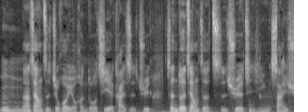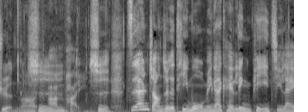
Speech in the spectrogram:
嗯，那这样子就会有很多企业开始去针对这样子的职缺进行筛选啊，安排。是资安长这个题目，我们应该可以另辟一集来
